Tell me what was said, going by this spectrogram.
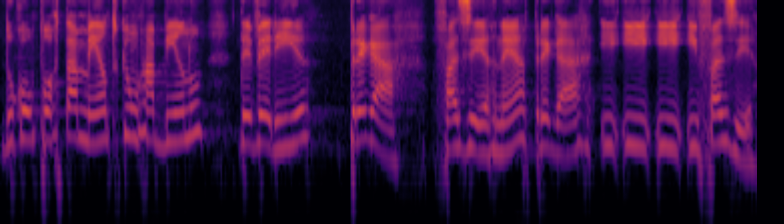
do comportamento que um rabino deveria pregar, fazer, né? Pregar e, e, e, fazer.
